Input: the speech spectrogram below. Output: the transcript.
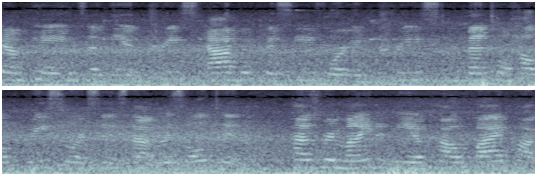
campaigns and the increased advocacy for increased mental health resources that resulted has reminded me of how BIPOC,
